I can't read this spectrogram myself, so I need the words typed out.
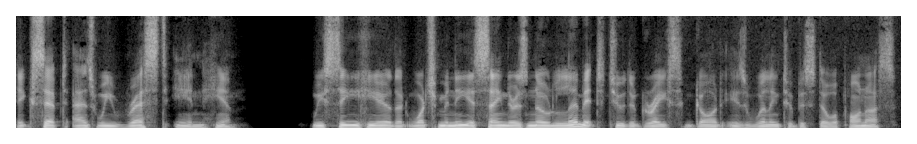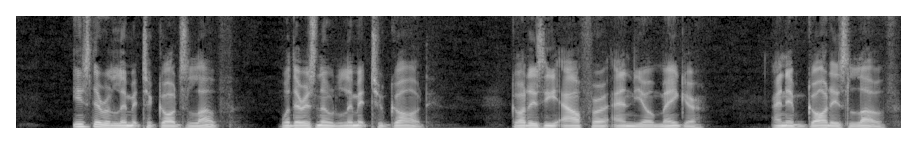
except as we rest in Him. we see here that Watchman Nee is saying there is no limit to the grace God is willing to bestow upon us. Is there a limit to God's love? Well, there is no limit to God. God is the Alpha and the Omega. And if God is love,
